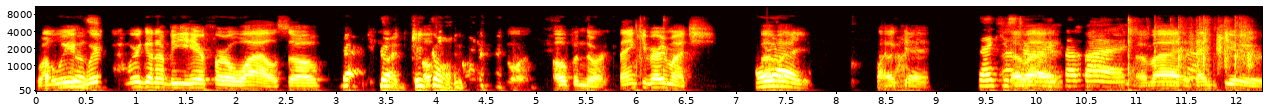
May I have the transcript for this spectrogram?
Well, we, we're we're gonna be here for a while, so yeah, good. Keep open, going. Open door. Open door. Thank you very much. All bye right. Bye. Okay. Thank you, Story. Bye bye. Bye bye. Thank you.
